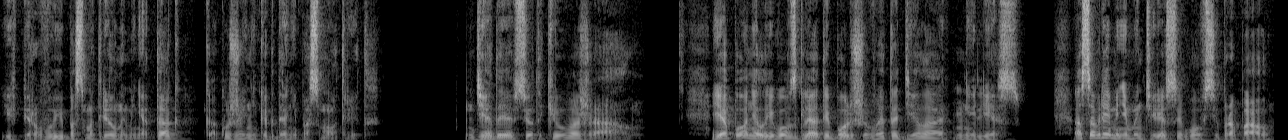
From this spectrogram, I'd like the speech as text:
и впервые посмотрел на меня так, как уже никогда не посмотрит. Деда я все-таки уважал. Я понял его взгляд и больше в это дело не лез. А со временем интерес и вовсе пропал.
